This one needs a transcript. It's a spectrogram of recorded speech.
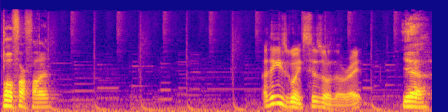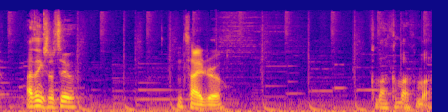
Both are fine. I think he's going Scizor though, right? Yeah, I think so too. It's Hydro. Come on, come on, come on.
